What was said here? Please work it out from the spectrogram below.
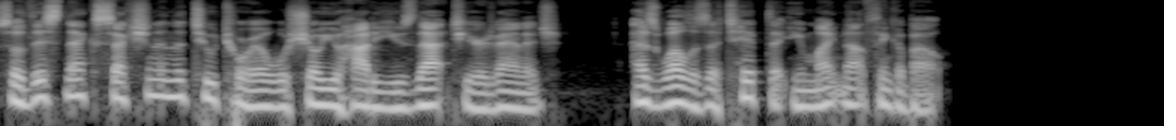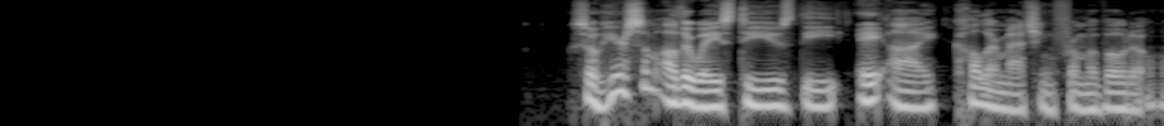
So this next section in the tutorial will show you how to use that to your advantage, as well as a tip that you might not think about. So here's some other ways to use the AI color matching from Evoto.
